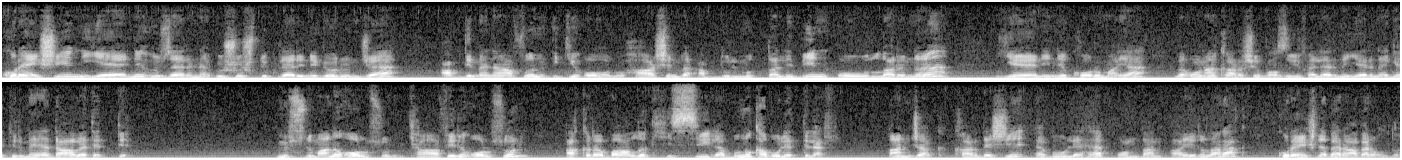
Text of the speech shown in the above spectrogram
Kureyş'in yeğeni üzerine üşüştüklerini görünce Abdümenaf'ın iki oğlu Haşim ve Abdülmuttalib'in oğullarını yeğenini korumaya ve ona karşı vazifelerini yerine getirmeye davet etti. Müslümanı olsun, kafiri olsun akrabalık hissiyle bunu kabul ettiler. Ancak kardeşi Ebu Leheb ondan ayrılarak Kureyş'le beraber oldu.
